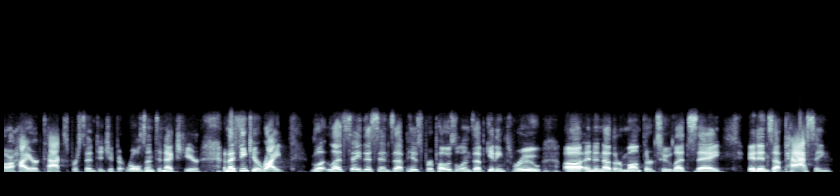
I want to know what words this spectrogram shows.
or a higher tax percentage if it rolls into next year. And i think you're right. Let's say this ends up his proposal ends up getting through uh, in another month or two let's say it ends up passing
